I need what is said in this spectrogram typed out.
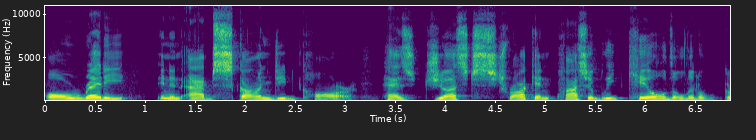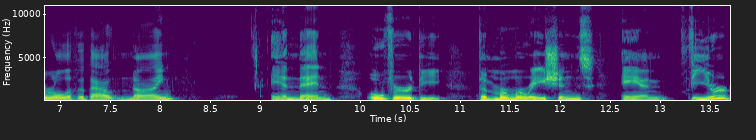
already in an absconded car has just struck and possibly killed a little girl of about nine. And then over the the murmurations and fear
